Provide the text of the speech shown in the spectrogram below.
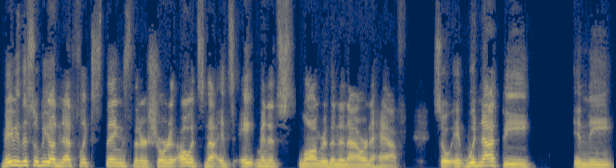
Maybe this will be on Netflix things that are shorter. Oh, it's not. It's eight minutes longer than an hour and a half, so it would not be in the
